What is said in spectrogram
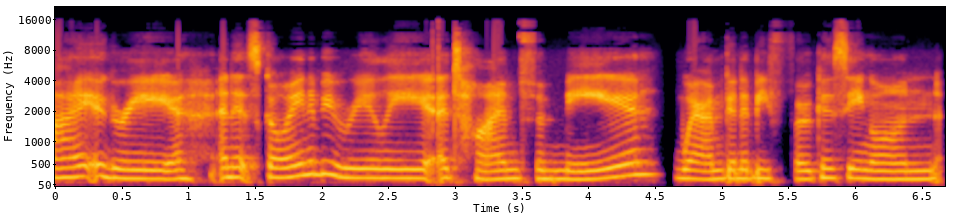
I agree. And it's going to be really a time for me where I'm going to be focusing on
